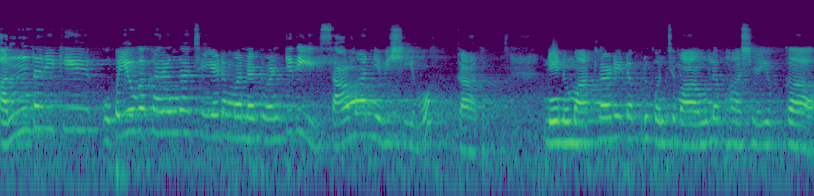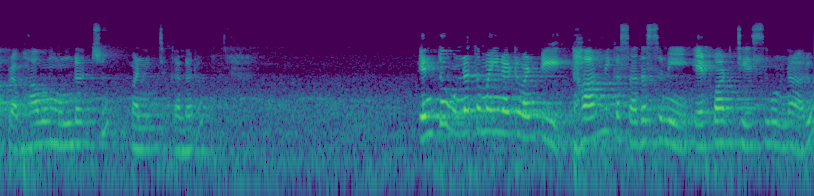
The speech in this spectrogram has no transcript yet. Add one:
అందరికీ ఉపయోగకరంగా చేయడం అన్నటువంటిది సామాన్య విషయము కాదు. నేను మాట్లాడేటప్పుడు కొంచెం ఆంగ్ల భాష యొక్క ప్రభావం ఉండొచ్చు మన్నించగలరు. ఎంతో ఉన్నతమైనటువంటి ధార్మిక సదస్సుని ఏర్పాటు చేసి ఉన్నారు.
